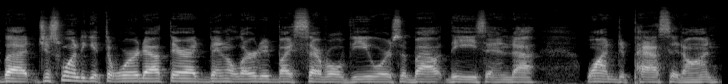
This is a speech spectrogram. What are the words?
but just wanted to get the word out there. I'd been alerted by several viewers about these and uh, wanted to pass it on.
